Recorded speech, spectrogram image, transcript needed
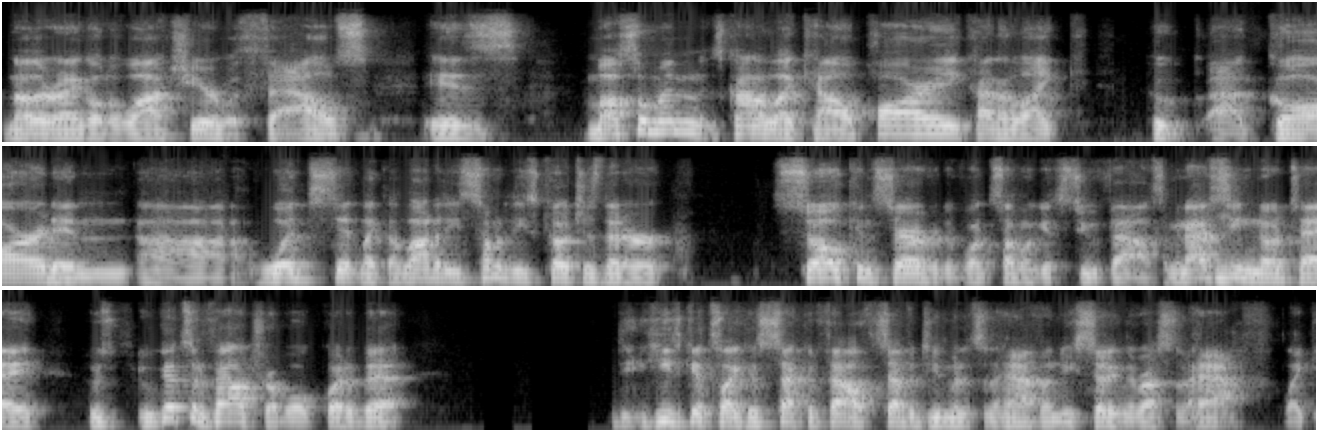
Another angle to watch here with fouls is Musselman It's kind of like Calipari, kind of like who uh, guard and uh, Woodson, like a lot of these, some of these coaches that are so conservative when someone gets two fouls. I mean, I've mm. seen Notae who's who gets in foul trouble quite a bit. He gets like his second foul, 17 minutes and a half, and he's sitting the rest of the half. Like,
